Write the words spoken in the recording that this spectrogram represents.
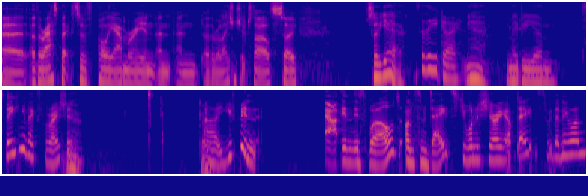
uh, other aspects of polyamory and, and, and other relationship styles. So so yeah, So there you go. yeah, maybe um, Speaking of exploration, go. uh, you've been out in this world on some dates. Do you want to share any updates with anyone?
